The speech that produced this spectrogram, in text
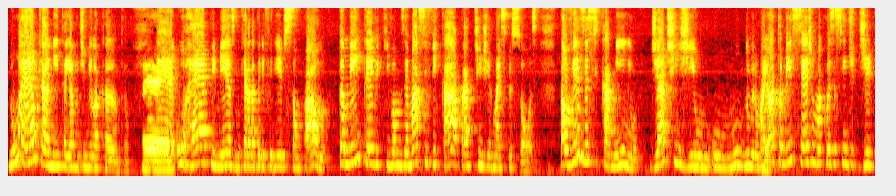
não é o que a Anitta e a Ludmilla cantam. É. É, o rap mesmo, que era da periferia de São Paulo, também teve que, vamos dizer, massificar para atingir mais pessoas. Talvez esse caminho de atingir um, um número maior é. também seja uma coisa assim de, de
